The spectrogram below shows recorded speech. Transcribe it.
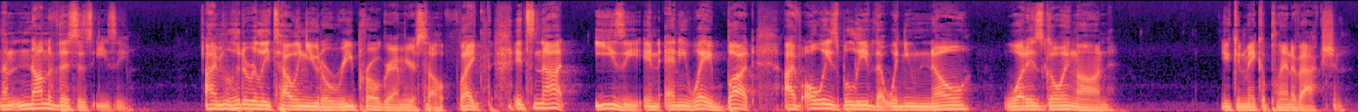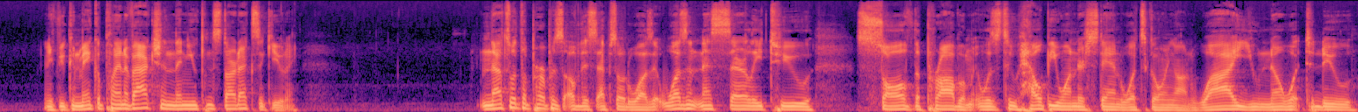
None of this is easy. I'm literally telling you to reprogram yourself. Like, it's not easy in any way, but I've always believed that when you know what is going on, you can make a plan of action. And if you can make a plan of action, then you can start executing. And that's what the purpose of this episode was. It wasn't necessarily to solve the problem. It was to help you understand what's going on, why you know what to do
